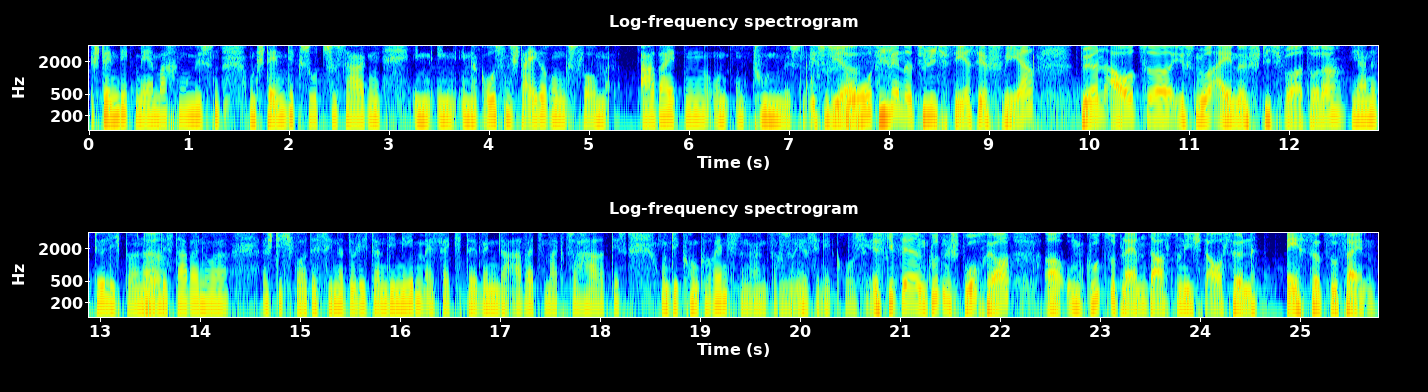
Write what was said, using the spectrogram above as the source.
ständig mehr machen müssen und ständig sozusagen in, in, in einer großen Steigerungsform arbeiten und, und tun müssen. Also ist für so viele natürlich sehr, sehr schwer. Burnout äh, ist nur ein Stichwort, oder? Ja, natürlich. Burnout ja. ist dabei nur ein Stichwort. Es sind natürlich dann die Nebeneffekte, wenn der Arbeitsmarkt so hart ist und die Konkurrenz dann einfach mhm. so irrsinnig groß ist. Es gibt ja einen guten Spruch, ja, äh, um gut zu bleiben, darfst du nicht aufhören, besser zu sein.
